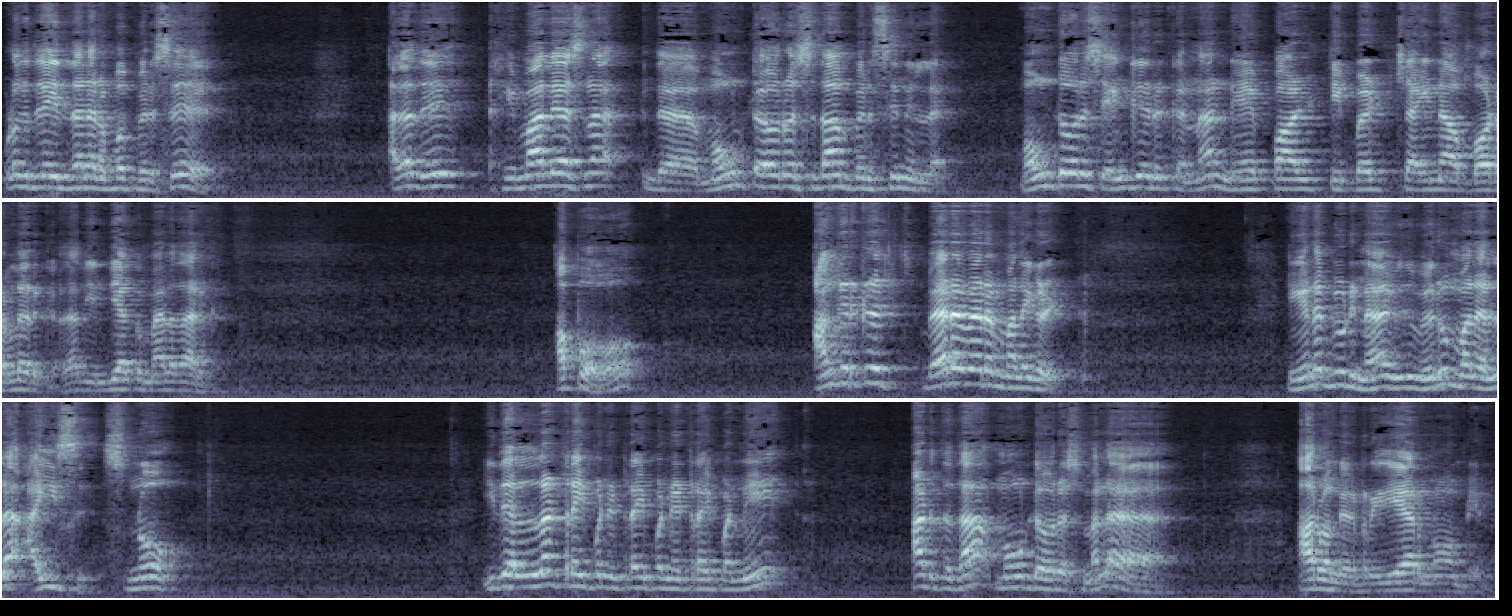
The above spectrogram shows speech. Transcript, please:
உலகத்திலே இதுதானே ரொம்ப பெருசு? அதாவது ஹிமாலயாஸ்னா இந்த மவுண்ட் எவரெஸ்ட் தான் பெருசுன்னு இல்லை. மவுண்ட் எவரெஸ்ட் எங்கே இருக்குன்னா நேபாள் டிபெட் சைனா பார்டரில் இருக்குது அதாவது இந்தியாவுக்கு மேலே தான் இருக்கு. அப்போ அங்கே இருக்கிற வேற வேற மலைகள். இங்கே என்ன பியூட்டினா இது வெறும் மலை இல்லை ஐஸ் ஸ்னோ இதெல்லாம் ட்ரை பண்ணி ட்ரை பண்ணி ட்ரை பண்ணி அடுத்ததான் மவுண்ட் எவரெஸ்ட் மேலே ஆர்வம் கேட்குறது ஏறணும் அப்படின்னு.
